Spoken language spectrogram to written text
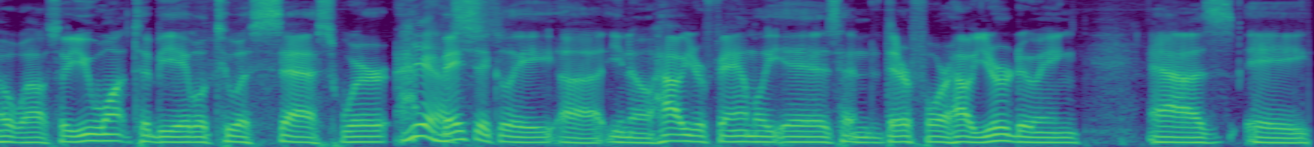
Oh wow! So you want to be able to assess where, Yes. basically, uh, you know, how your family is, and therefore how you're doing as a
